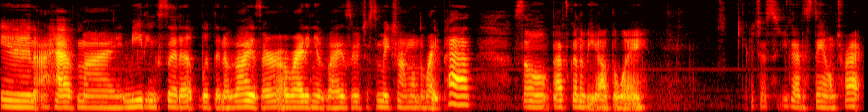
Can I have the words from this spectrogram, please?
And I have my meeting set up with an advisor, a writing advisor, just to make sure I'm on the right path. So that's going to be out the way. It's just, you got to stay on track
